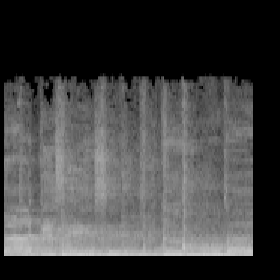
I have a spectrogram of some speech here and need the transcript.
मैं किसी से कहूँगा।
